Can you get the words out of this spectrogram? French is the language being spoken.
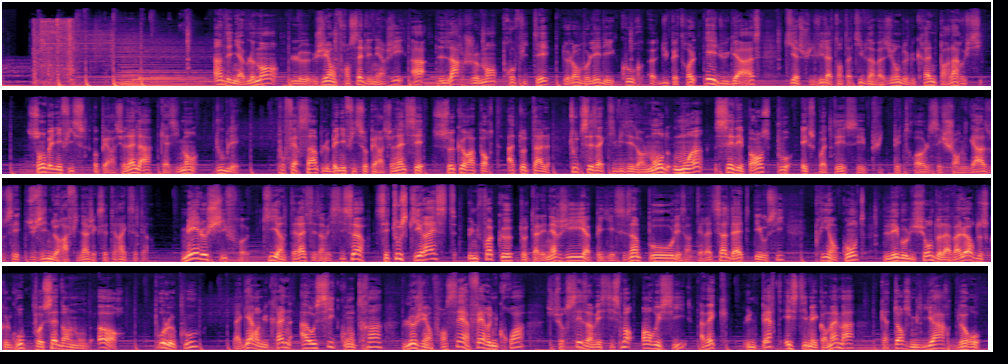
Indéniablement, le géant français de l'énergie a largement profité de l'envolée des cours euh, du pétrole et du gaz qui a suivi la tentative d'invasion de l'Ukraine par la Russie. Son bénéfice opérationnel a quasiment doublé. Pour faire simple, le bénéfice opérationnel, c'est ce que rapportent à Total toutes ses activités dans le monde, moins ses dépenses pour exploiter ses puits de pétrole, ses champs de gaz, ses usines de raffinage, etc. etc. Mais le chiffre qui intéresse les investisseurs, c'est tout ce qui reste une fois que Total Energy a payé ses impôts, les intérêts de sa dette et aussi pris en compte l'évolution de la valeur de ce que le groupe possède dans le monde. Or, pour le coup, la guerre en Ukraine a aussi contraint le géant français à faire une croix sur ses investissements en Russie, avec une perte estimée quand même à 14 milliards d'euros.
